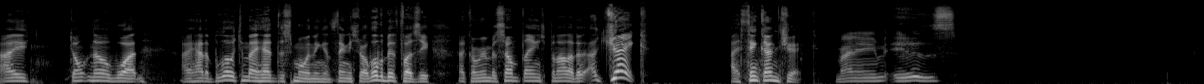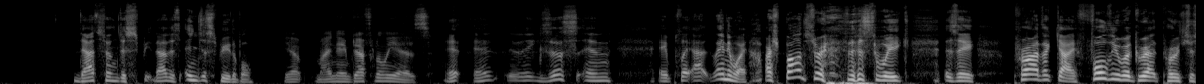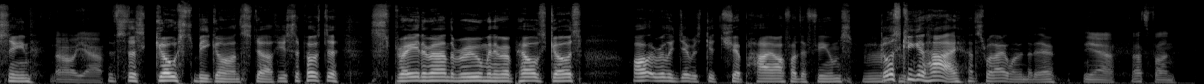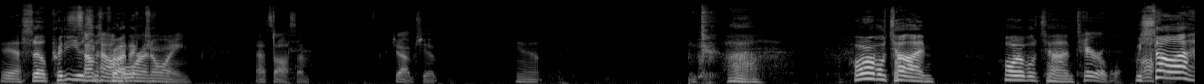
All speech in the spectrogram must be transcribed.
I don't know what. I had a blow to my head this morning and things are a little bit fuzzy. I can remember some things, but not others. Uh, Jake! I think I'm Jake. My name is. That's that is indisputable. Yep, my name definitely is. It, it, it exists in a play. Uh, anyway, our sponsor this week is a product I fully regret purchasing. Oh, yeah. It's this ghost be gone stuff. You're supposed to spray it around the room and it repels ghosts. All it really did was get Chip high off of the fumes. Ghosts can get high. That's what I learned today. Yeah, that's fun. Yeah, so pretty useless Somehow product. more annoying. That's awesome. Good job, Chip. Yeah. Horrible time. Horrible time. Terrible. We Awful. saw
